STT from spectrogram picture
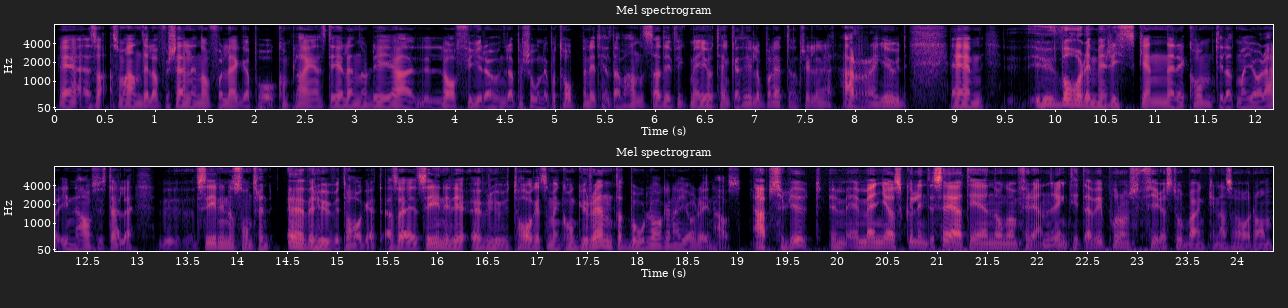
Eh, alltså, som andel av försäljningen de får lägga på compliance-delen, Nordea la 400 personer på toppen, det är ett helt avancerat, det fick mig att tänka till och på lätten och trilla ner, herregud. Eh, hur var det med risken när det kom till att man gör det här inhouse istället? Ser ni någon sån trend överhuvudtaget? Alltså ser ni det överhuvudtaget som en konkurrent att bolagen gör det inhouse? House? Absolut, men jag skulle inte säga att det är någon förändring. Tittar vi på de fyra storbankerna så har de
